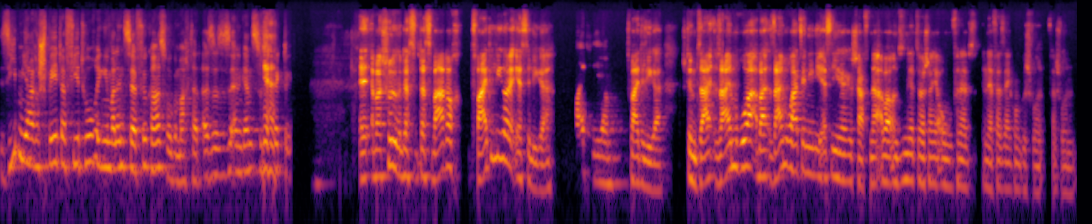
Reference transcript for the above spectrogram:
sieben Jahre später vier Tore gegen Valencia für Karlsruhe gemacht hat. Also es ist ein ganz suspekte. Ja. Äh, aber Entschuldigung, das, das war doch zweite Liga oder erste Liga? Zweite Liga. Zweite Liga. Stimmt, Salmrohr, aber Salmrohr hat es ja nie in die erste Liga geschafft, ne? aber uns sind jetzt wahrscheinlich auch irgendwo in der Versenkung verschwunden.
